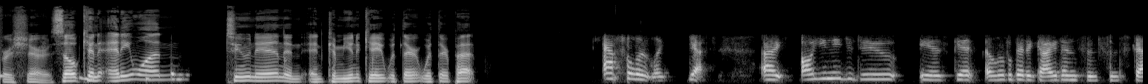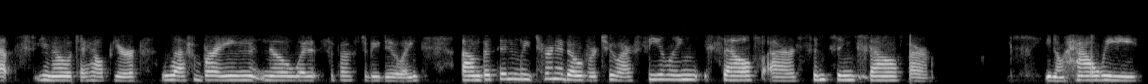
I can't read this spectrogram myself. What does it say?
for sure. So, can anyone tune in and, and communicate with their with their pet? Absolutely, yes. Uh, all you need to do is get a little bit of guidance and some steps, you know, to help your left brain know what it's supposed to be doing. Um, but then we turn it over to our feeling self, our sensing self, our, you know, how we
